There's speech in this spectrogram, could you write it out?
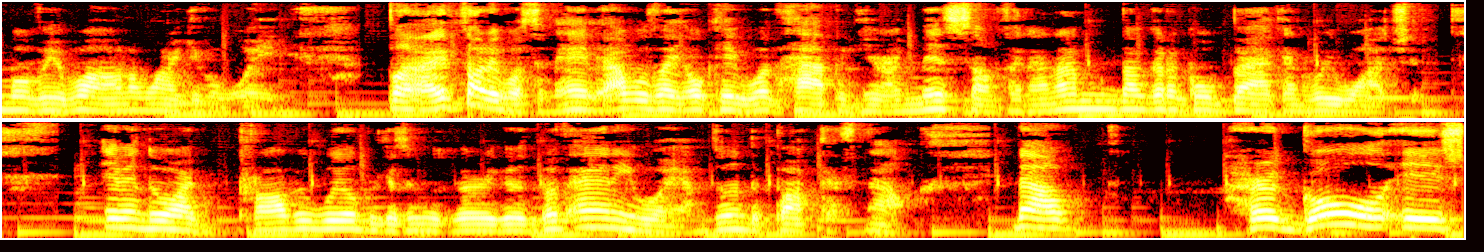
movie, well, I don't want to give away but I thought it was an alien. I was like, okay, what happened here? I missed something, and I'm not gonna go back and rewatch it, even though I probably will because it was very good. But anyway, I'm doing the podcast now. Now, her goal is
